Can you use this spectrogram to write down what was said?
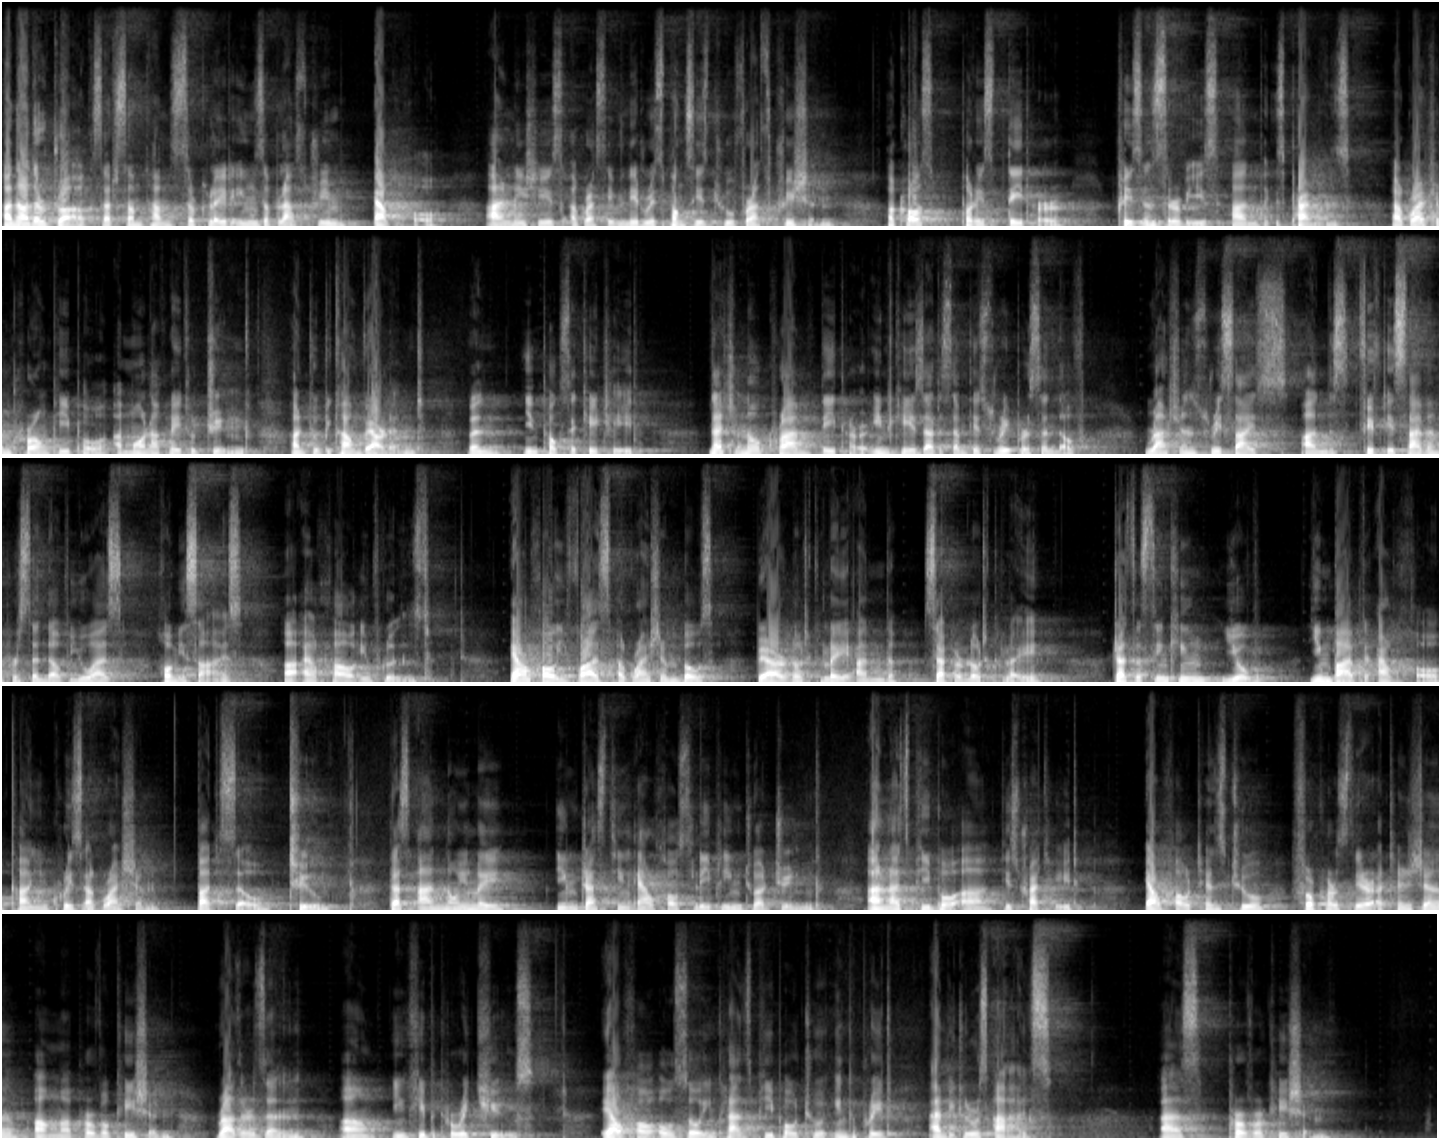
Another drug that sometimes circulates in the bloodstream, alcohol, unleashes aggressiveness responses to frustration. Across police data, prison service, and experiments, aggression prone people are more likely to drink and to become violent when intoxicated National crime data indicates that 73% of Russian suicides and 57% of US homicides are alcohol influenced. Alcohol affects aggression both biologically and psychologically. Just thinking you've imbibed alcohol can increase aggression, but so, too, does unknowingly ingesting alcohol slip into a drink. Unless people are distracted, alcohol tends to focus their attention on a provocation rather than on inhibitory cues. Alcohol also inclines people to interpret ambiguous acts as provocation.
